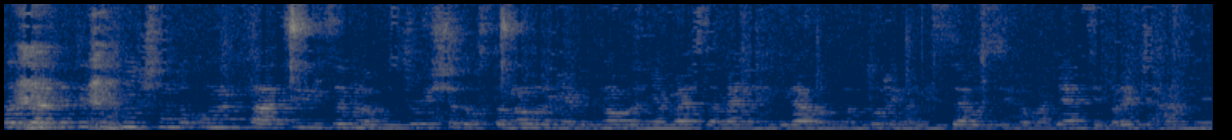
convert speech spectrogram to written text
Затвердити технічну документацію землеустрою щодо встановлення відновлення меж земельних ділянок в натурі на місцевості громадянці Брич Ганні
